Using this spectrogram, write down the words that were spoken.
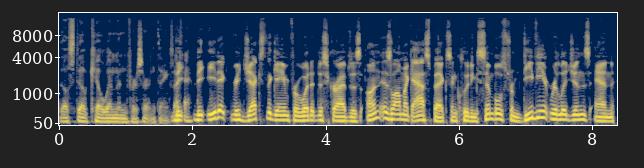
they'll still kill women for certain things. The, the edict rejects the game for what it describes as un-Islamic aspects, including symbols from deviant religions and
